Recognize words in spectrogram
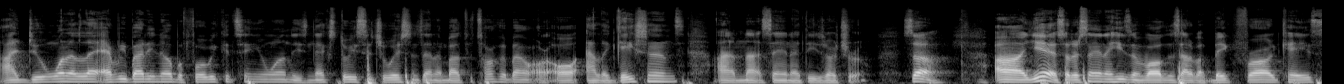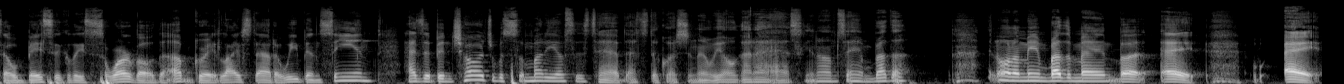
I do want to let everybody know before we continue on, these next three situations that I'm about to talk about are all allegations. I'm not saying that these are true. So, uh, yeah, so they're saying that he's involved inside of a big fraud case. So basically, Swervo, the upgrade lifestyle that we've been seeing, has it been charged with somebody else's tab? That's the question that we all gotta ask. You know what I'm saying, brother? You know what I mean, brother, man? But hey, hey,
